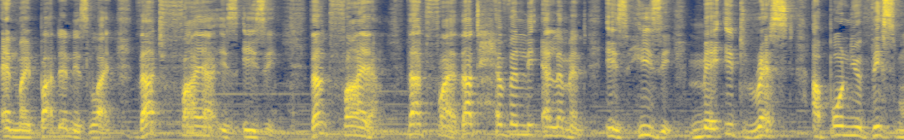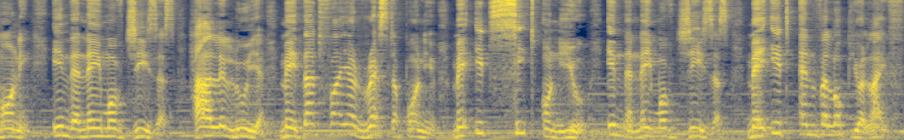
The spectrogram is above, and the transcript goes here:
and my burden is light. That fire is easy. That fire, that fire, that heavenly element is easy. May it rest upon you this morning in the name of Jesus. Hallelujah. May that fire rest upon you. May it sit on you in the name of Jesus. May it envelop your life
